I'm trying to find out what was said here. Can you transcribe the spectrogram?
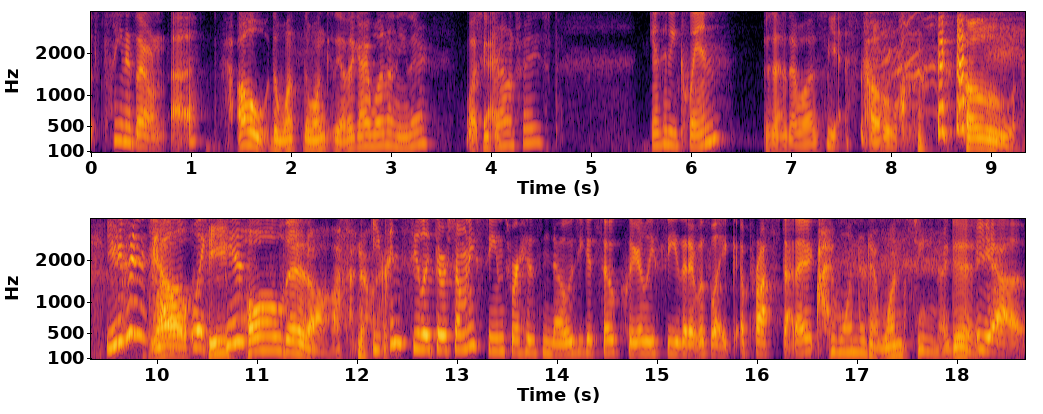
is playing his own. Uh, Oh, the one, the one, the other guy wasn't either. What Was he brown faced? Anthony Quinn. Is that who that was? Yes. Oh, oh. You couldn't tell well, like he his. pulled it off. No. you couldn't see like there were so many scenes where his nose you could so clearly see that it was like a prosthetic. I wondered at one scene. I did. Yeah.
